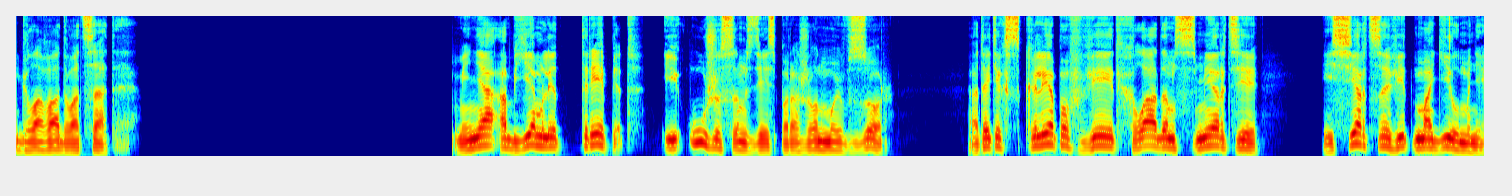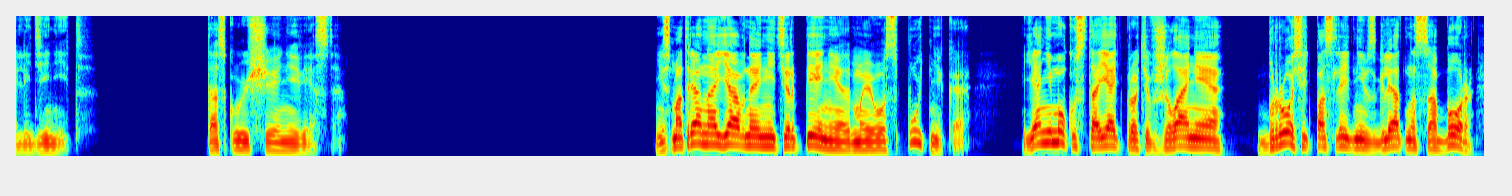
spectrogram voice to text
Глава 20. Меня объемлет трепет, и ужасом здесь поражен мой взор. От этих склепов веет хладом смерти, и сердце вид могил мне леденит. Тоскующая невеста. Несмотря на явное нетерпение моего спутника, я не мог устоять против желания бросить последний взгляд на собор —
